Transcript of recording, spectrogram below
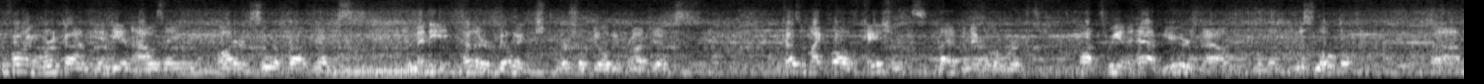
performing work on Indian housing, water and sewer projects, and many other village commercial building projects. Because of my qualifications, I have been able to work about three and a half years now in the, this local. Um,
